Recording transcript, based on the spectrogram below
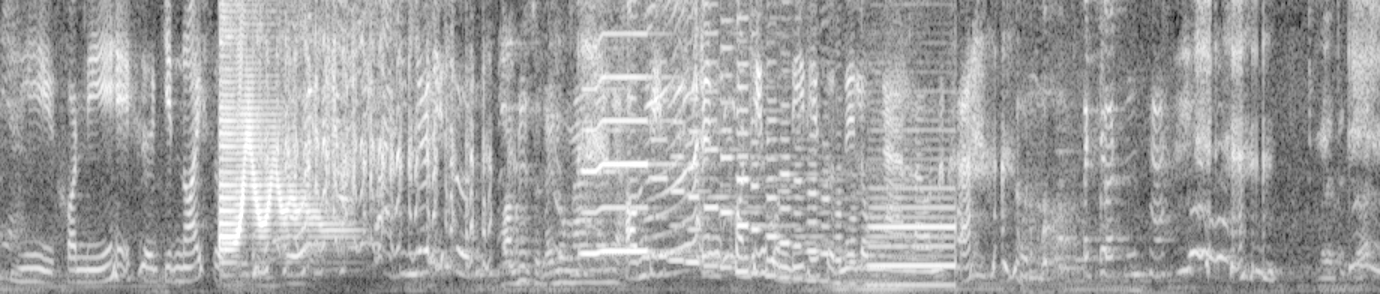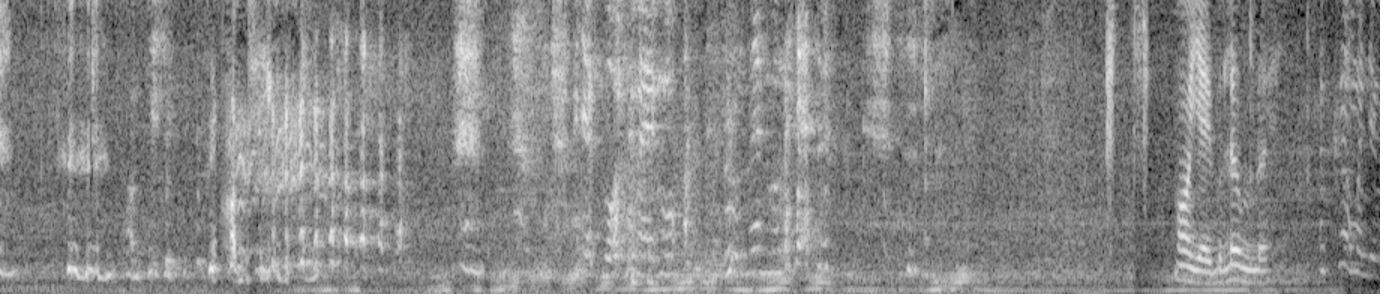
เนี่ยนี่คนนี้คือกินน้อยสุด กินเยอะที่สุดความที่สุดในโรงงานนั้นเนี่ยพร้อมที่สุดเป็นคนที่หุ่นดีที่สุดในโรงงานเรานะคะ ประชดนะคะไม่ได้เป็นตัวความจริงอย่ากลัวไหมลูกเล่นเล่นหม้อใหญ่เบิ่มเริ่มเลย เครื่องมันเยอะ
